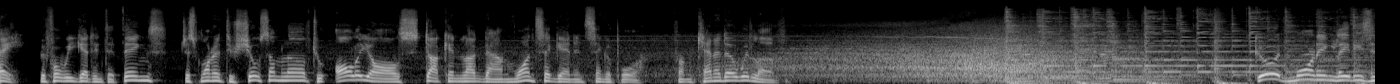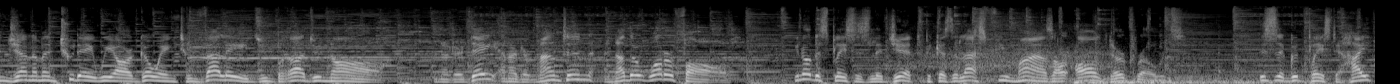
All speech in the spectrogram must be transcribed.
Hey, before we get into things, just wanted to show some love to all of y'all stuck in lockdown once again in Singapore. From Canada with love. Good morning, ladies and gentlemen. Today we are going to Vallée du Bras du Nord. Another day, another mountain, another waterfall. You know this place is legit because the last few miles are all dirt roads. This is a good place to hike,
